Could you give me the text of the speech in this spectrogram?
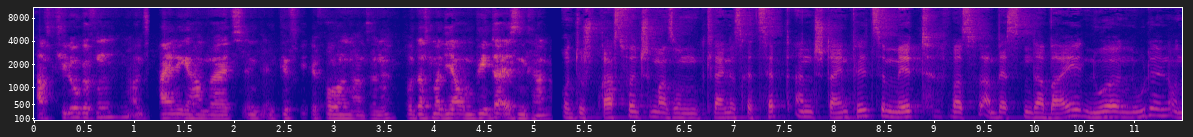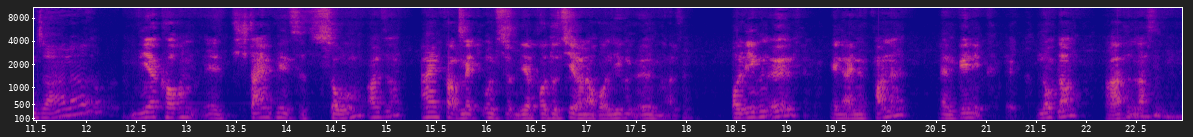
acht Kilo gefunden. Und einige haben wir jetzt in, in gefroren, also ne, so dass man die auch im Winter essen kann. Und du sprachst vorhin schon mal so ein kleines Rezept an Steinpilze mit, was am besten dabei? Nur Nudeln und Sahne? Wir kochen äh, Steinpilze so, also einfach mit uns. Wir produzieren auch Olivenöl. Also Olivenöl in eine Pfanne, ein wenig Knoblauch braten lassen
